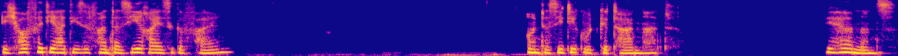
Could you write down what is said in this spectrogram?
Ich hoffe, dir hat diese Fantasiereise gefallen und dass sie dir gut getan hat. Wir hören uns.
